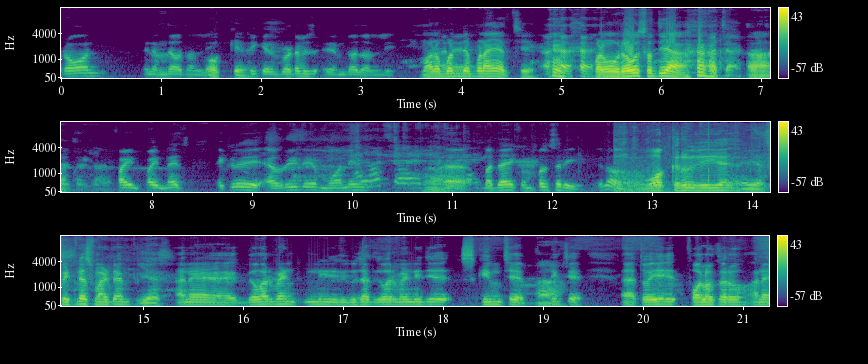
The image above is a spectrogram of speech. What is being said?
Born in Ahmedabad only okay. ઠીક છે વોટ ઇઝ અમદાવાદ ઓનલી મારો બર્થડે પણ આયા જ છે. પણ હું રહું છું ત્યાં. Fine fine nice actually every day morning બધાએ કમ્પલસરી યુ નો વોક કરવું જોઈએ ફિટનેસ માટે. યસ અને ગવર્મેન્ટની ગુજરાત ગવર્મેન્ટની જે સ્કીમ છે ઠીક છે તો એ ફોલો કરો અને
